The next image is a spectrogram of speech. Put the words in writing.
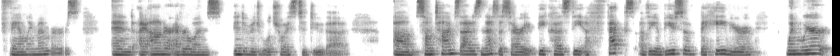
family members, and I honor everyone's individual choice to do that. Um, sometimes that is necessary because the effects of the abusive behavior, when we're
